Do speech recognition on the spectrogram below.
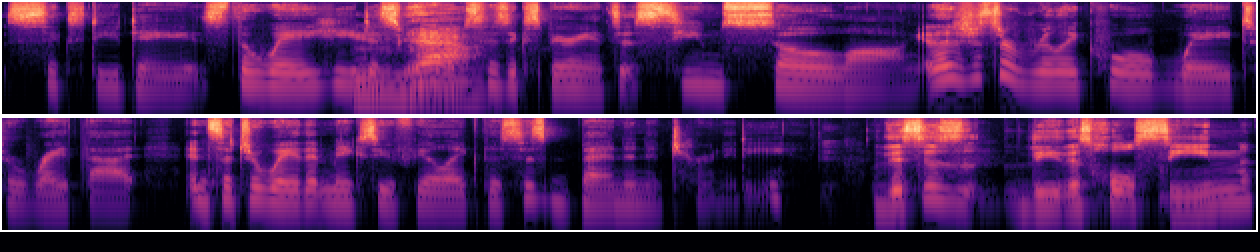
60 days. The way he Mm, describes yeah. his experience, it seems so long. It's just a really cool way to write that in such a way that makes you feel like this has been an eternity. This is the this whole scene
